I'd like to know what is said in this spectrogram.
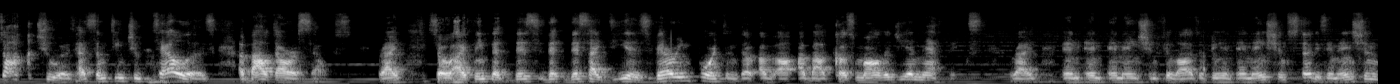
talk to us, has something to tell us about ourselves right? So I think that this that this idea is very important about, about cosmology and ethics, right? And in, in, in, ancient philosophy and, and ancient studies, in ancient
